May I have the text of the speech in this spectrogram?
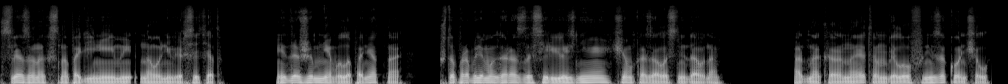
связанных с нападениями на университет. И даже мне было понятно, что проблема гораздо серьезнее, чем казалось недавно. Однако на этом Белов не закончил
